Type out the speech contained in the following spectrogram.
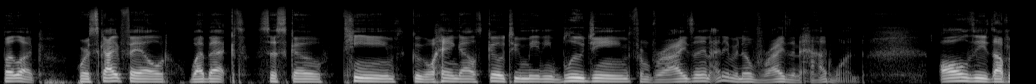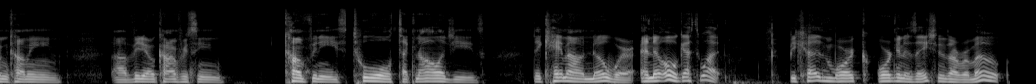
But look, where Skype failed, WebEx, Cisco, Teams, Google Hangouts, GoToMeeting, Blue Jeans from Verizon. I didn't even know Verizon had one. All these up and coming uh, video conferencing companies, tools, technologies, they came out nowhere. And then, oh, guess what? Because more organizations are remote,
